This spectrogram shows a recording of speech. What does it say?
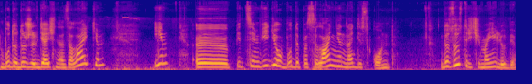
Буду дуже вдячна за лайки. І е, під цим відео буде посилання на дисконт. До зустрічі, мої любі!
